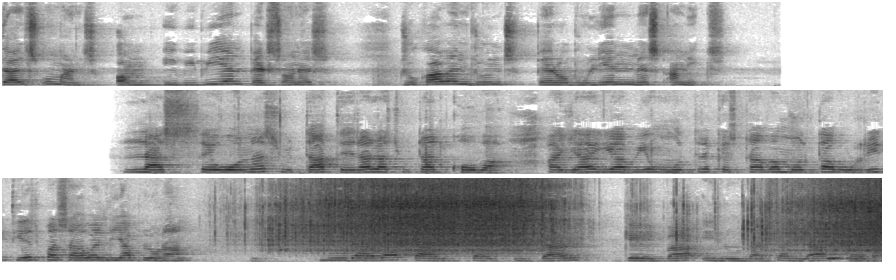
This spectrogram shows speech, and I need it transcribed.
dels humans, on hi vivien persones, jugaven junts, però volien més amics. La segona ciutat era la ciutat cova. Allà hi havia un monstre que estava molt avorrit i es passava el dia plorant. Plorava tant, tant i tant que va inundar-se la cova.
